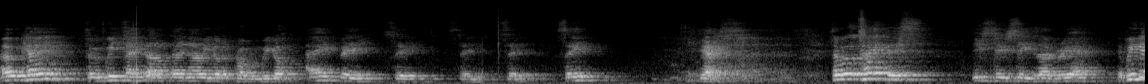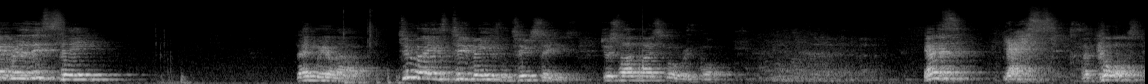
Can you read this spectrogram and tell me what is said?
Okay? So if we take that up there now, we've got a problem. We've got A, B, C, C, C. C? Yes. So we'll take this, these two C's over here. If we get rid of this C, then we'll have two A's, two B's, and two C's, just like my school report. Yes? Yes, of course.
